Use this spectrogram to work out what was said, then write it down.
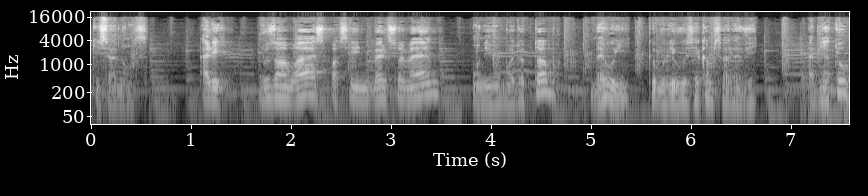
qui s'annonce. Allez, je vous embrasse, passez une belle semaine. On est au mois d'octobre. Ben oui, que voulez-vous, c'est comme ça la vie. À bientôt.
